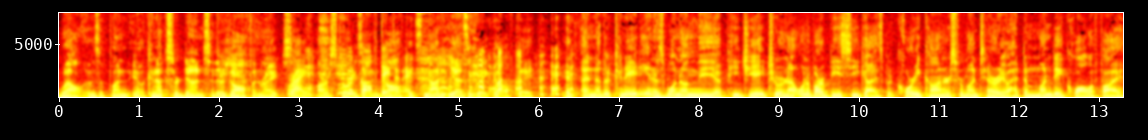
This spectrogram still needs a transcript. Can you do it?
Well, it was a fun, you know, Canucks are done, so they're yes. golfing, right? So right. Our story's golf on day golf. Today. It's not, yeah, it's a great golf day. It, another Canadian has won on the uh, PGA Tour, not one of our BC guys, but Corey Conners from Ontario had to Monday qualify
